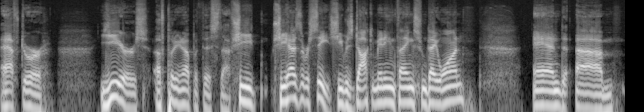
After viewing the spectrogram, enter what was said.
after years of putting up with this stuff. She she has the receipts. She was documenting things from day one, and um,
